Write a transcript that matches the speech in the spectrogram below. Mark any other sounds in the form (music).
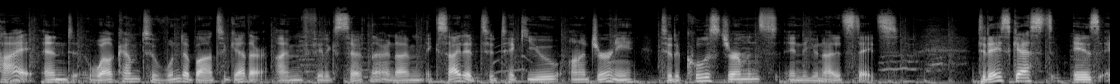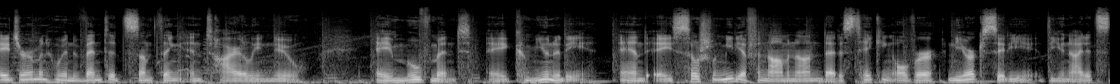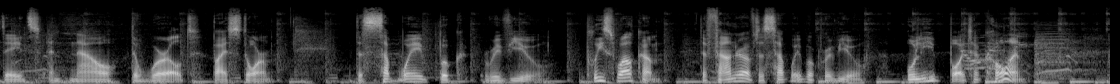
Hi, and welcome to Wunderbar Together. I'm Felix Zeltner, and I'm excited to take you on a journey to the coolest Germans in the United States. Today's guest is a German who invented something entirely new a movement, a community, and a social media phenomenon that is taking over New York City, the United States, and now the world by storm. The Subway Book Review. Please welcome the founder of the Subway Book Review, Uli Beutter Cohen.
